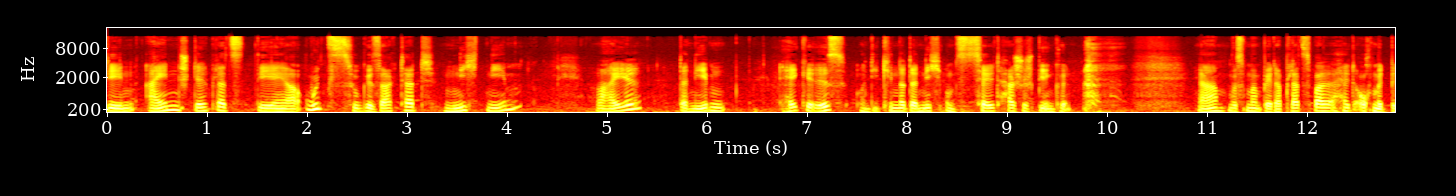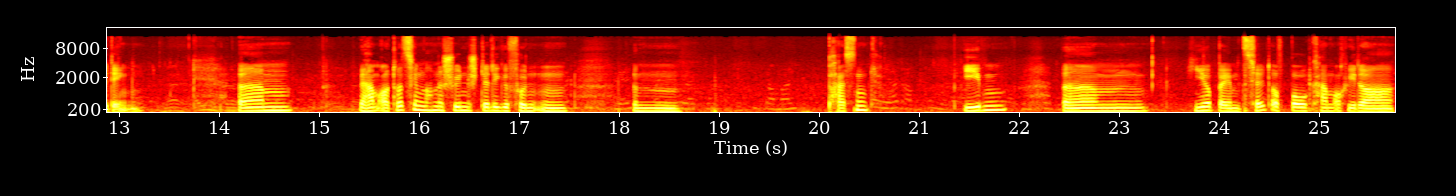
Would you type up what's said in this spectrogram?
den einen Stellplatz, der uns zugesagt hat, nicht nehmen, weil daneben Hecke ist und die Kinder dann nicht ums Zelt Hasche spielen können. ja, muss man bei der Platzwahl halt auch mit bedenken. Ähm, wir haben auch trotzdem noch eine schöne Stelle gefunden. Ähm, passend eben. Ähm, hier beim Zeltaufbau kam auch wieder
